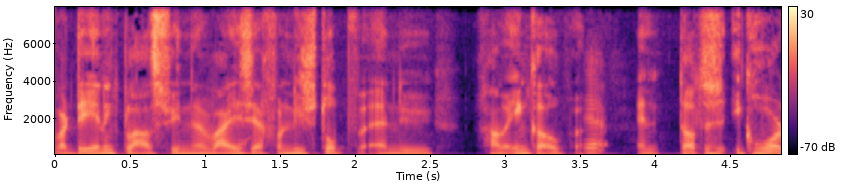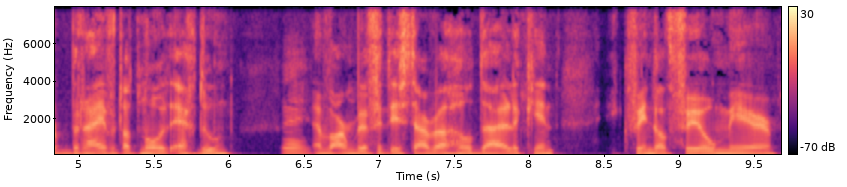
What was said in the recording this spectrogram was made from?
waardering plaatsvinden. Waar je zegt van nu stoppen en nu gaan we inkopen. Ja. En dat is, ik hoor bedrijven dat nooit echt doen. Nee. En Warren Buffett is daar wel heel duidelijk in. Ik vind dat veel meer,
